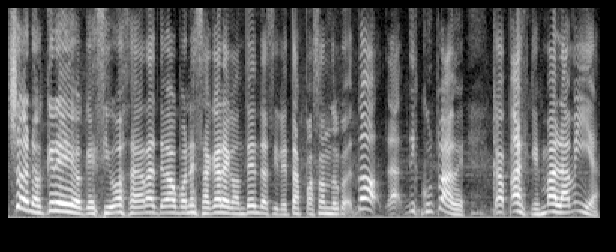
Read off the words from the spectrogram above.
Yo no creo que si vos agarrás te va a poner esa cara contenta si le estás pasando el... No, disculpame, capaz que es mala mía.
